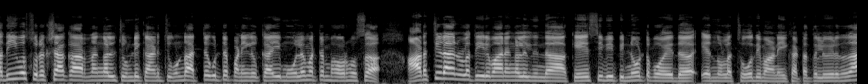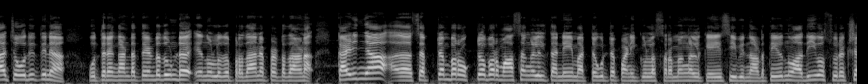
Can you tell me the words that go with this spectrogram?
അതീവ സുരക്ഷാ കാരണങ്ങൾ ചൂണ്ടിക്കാണിച്ചുകൊണ്ട് അറ്റകുറ്റപ്പണികൾക്കായി മൂലമറ്റം പവർ ഹൗസ് അടച്ചിടാനുള്ള തീരുമാനങ്ങളിൽ നിന്ന് കെ സി ബി പിന്നോട്ട് പോയത് എന്നുള്ള ചോദ്യമാണ് ഈ ഘട്ടത്തിൽ വരുന്നത് ആ ചോദ്യത്തിന് ഉത്തരം കണ്ടെത്തേണ്ടതുണ്ട് എന്നുള്ളത് പ്രധാനപ്പെട്ടതാണ്. കഴിഞ്ഞ സെപ്റ്റംബർ ഒക്ടോബർ മാസങ്ങളിൽ തന്നെയും അറ്റകുറ്റപ്പണിക്കുള്ള ശ്രമങ്ങൾ കെ സി ബി നടത്തിയിരുന്നു. അതീവ സുരക്ഷ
